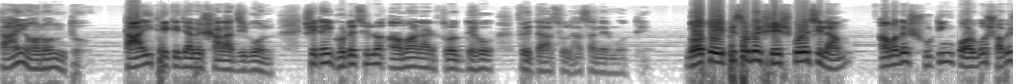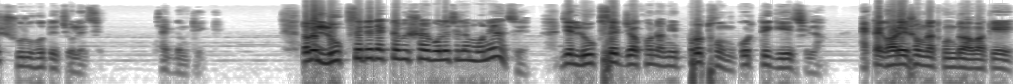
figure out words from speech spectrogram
তাই অনন্ত, তাই থেকে যাবে সারা জীবন। সেটাই ঘটেছিল আমার আর শ্রদ্ধেহ ফেদাসুল হাসানের মধ্যে। গত এপিসোডে শেষ করেছিলাম, আমাদের শুটিং পর্ব সবে শুরু হতে চলেছে। একদম ঠিক। তবে লুক সেটের একটা বিষয় বলেছিলাম মনে আছে? যে লুক সেট যখন আমি প্রথম করতে গিয়েছিলাম, একটা ঘরে সোমনাথ কুণ্ড আমাকে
